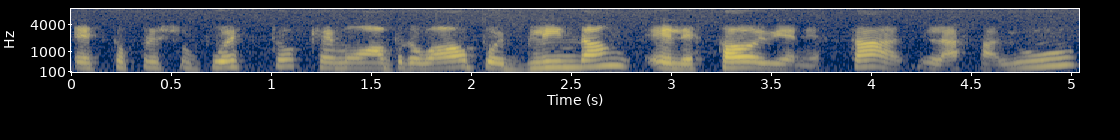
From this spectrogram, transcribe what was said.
estos presupuestos que hemos aprobado pues blindan el estado de bienestar, la salud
